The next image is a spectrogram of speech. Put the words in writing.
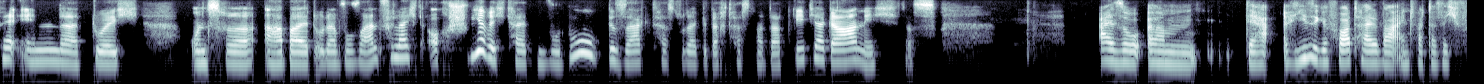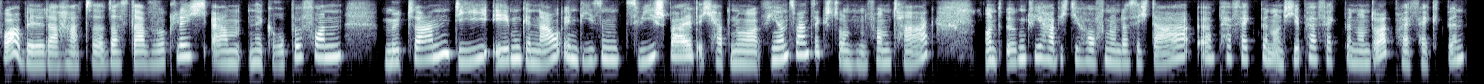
verändert durch unsere Arbeit oder wo waren vielleicht auch Schwierigkeiten, wo du gesagt hast oder gedacht hast, na, das geht ja gar nicht. Das also ähm, der riesige Vorteil war einfach, dass ich Vorbilder hatte, dass da wirklich ähm, eine Gruppe von Müttern, die eben genau in diesem Zwiespalt, ich habe nur 24 Stunden vom Tag und irgendwie habe ich die Hoffnung, dass ich da äh, perfekt bin und hier perfekt bin und dort perfekt bin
